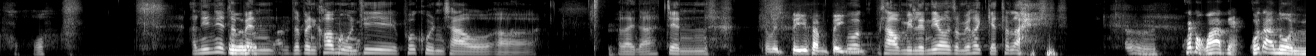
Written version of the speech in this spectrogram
โหอันนี้เนี่ยจะเป็นจะเป็นข้อมูลที่พวกคุณชาวเอ่อ อะไรนะ Gen twenty something พวกชาว millennial จะไม่ค่อย get เท่าไหร่เออแค่บอกว่าเนี่ยโค้ดอานนท์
